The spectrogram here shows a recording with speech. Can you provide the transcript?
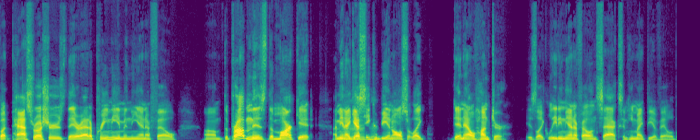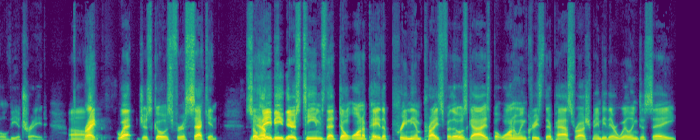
but pass rushers, they're at a premium in the NFL. Um, the problem is the market. I mean, I guess he could be an also like Danielle Hunter is like leading the NFL in sacks, and he might be available via trade. Um, right. Sweat just goes for a second. So Yep. maybe there's teams that don't want to pay the premium price for those guys, but want to increase their pass rush. Maybe they're willing to say,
